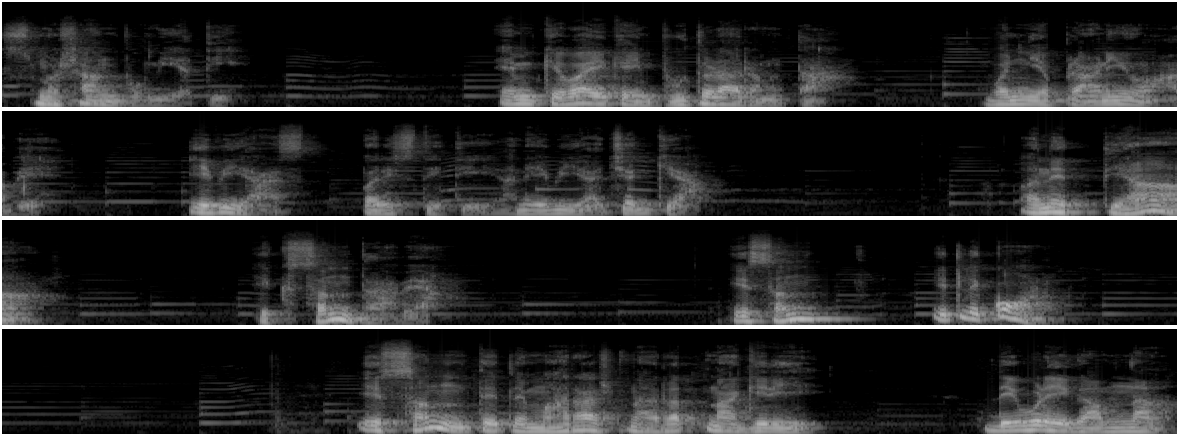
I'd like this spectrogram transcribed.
સ્મશાન ભૂમિ હતી. એમ કહેવાય કંઈ ભૂતળા રમતા, વન્ય પ્રાણીઓ આવે, એવી આ પરિસ્થિતિ અને એવી આ જગ્યા. અને ત્યાં એક સંત આવ્યા. એ સંત એટલે કોણ? એ સંત એટલે મહારાષ્ટ્રના રત્નાગીરી, દેવળે ગામના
